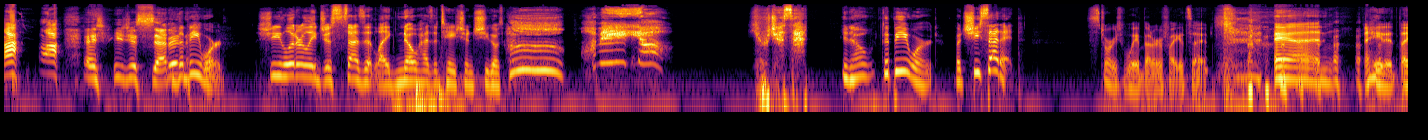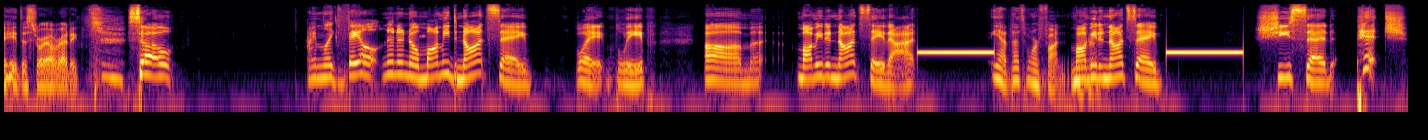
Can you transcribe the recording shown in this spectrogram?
and she just said it. the B word. She literally just says it like no hesitation. She goes, Mommy, you just said, you know, the B word. But she said it. Story's way better if I could say it. And I hate it. I hate the story already. So I'm like, Vail, no, no, no. Mommy did not say ble- bleep. Um, mommy did not say that. Yeah, that's more fun. Mommy did not say she said pitch.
